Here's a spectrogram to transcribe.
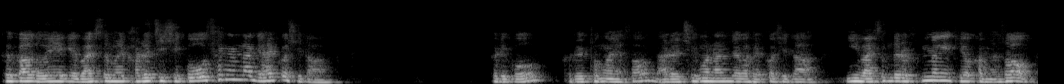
그가 너희에게 말씀을 가르치시고 생각나게 할 것이다. 그리고 그를 통하여서 나를 증언하는 자가 될 것이다. 이 말씀들을 분명히 기억하면서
